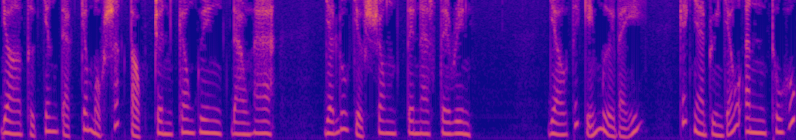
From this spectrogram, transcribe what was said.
do thực dân đặt cho một sắc tộc trên cao nguyên Đào Na và lưu vực sông Tenasterin. Vào thế kỷ 17, các nhà truyền giáo Anh thu hút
